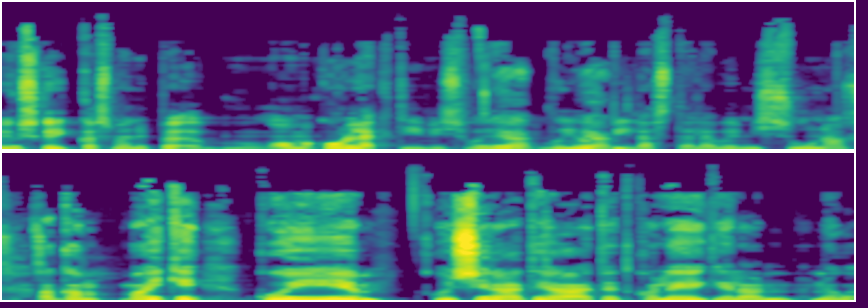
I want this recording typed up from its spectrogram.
ükskõik, kas me nüüd oma kollektiivis või Jah, või jah. õpilastele või mis suunas. aga Maigi, kui, kui sina tead, et kolleegil on nagu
